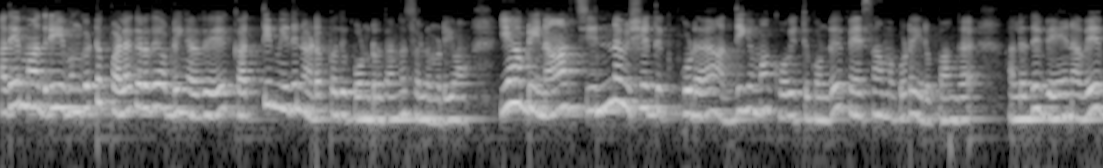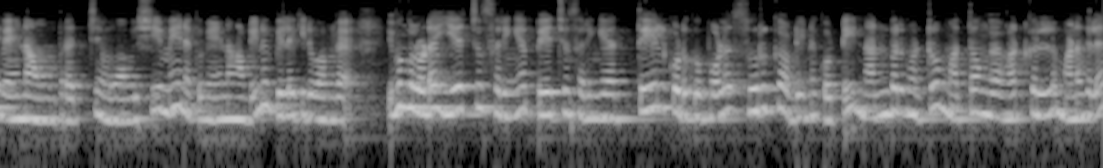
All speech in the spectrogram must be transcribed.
அதே மாதிரி இவங்ககிட்ட பழகிறது அப்படிங்கிறது கத்தி மீது நடப்பது போன்றதாங்க சொல்ல முடியும். ஏன் அப்படின்னா சின்ன விஷயத்துக்கு கூட அதிகமாக கோவித்து கொண்டு பேசாமல் கூட இருப்பாங்க. அல்லது வேணவே வேணாம் உன் பிரச்சனை உன் விஷயமே எனக்கு வேணாம் அப்படின்னு விலகிடுவாங்க. இவங்களோட ஏச்சும் சரிங்க பேச்சும் சரிங்க. தேல் கொடுக்க போல் சுருக்கு அப்படின்னு கொட்டி நண்பர் மற்றும் மற்றவங்க ஆட்களில் மனதில்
